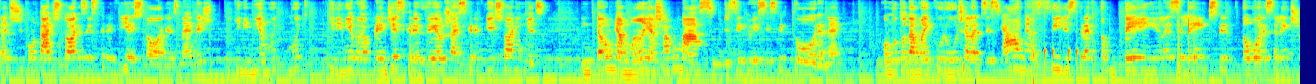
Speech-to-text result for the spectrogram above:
antes de contar histórias, eu escrevia histórias, né? Desde pequenininha, muito, muito pequenininha, quando eu aprendi a escrever, eu já escrevia historinhas. Então, minha mãe achava o máximo, dizia que eu ia ser escritora, né? Como toda mãe coruja, ela dizia assim: ai, minha filha escreve tão bem, ela é excelente escritora, excelente,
